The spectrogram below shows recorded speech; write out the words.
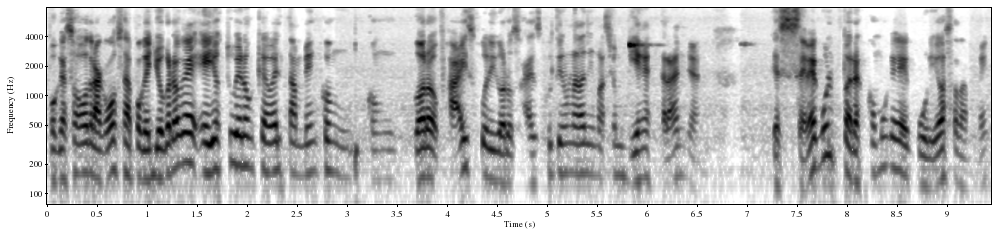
porque eso es otra cosa, porque yo creo que ellos tuvieron que ver también con, con God of High School, y God of High School tiene una animación bien extraña, que se ve cool, pero es como que curiosa también.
